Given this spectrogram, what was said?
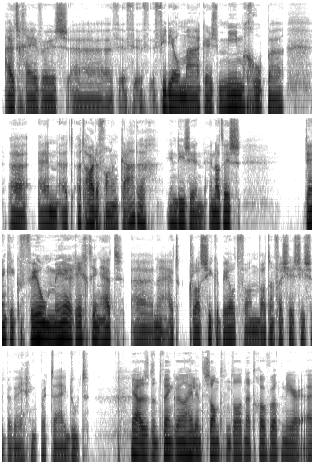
uitgevers, uh, videomakers, memegroepen uh, en het, het harde van een kader in die zin. En dat is denk ik veel meer richting het, nou ja, het klassieke beeld van wat een fascistische beweging, partij doet. Ja, dus dat vind ik wel heel interessant, want we hadden het net over wat meer uh,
